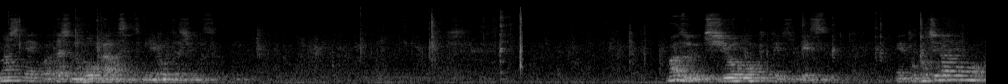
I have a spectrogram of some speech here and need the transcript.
まして、私の方から説明をいたします。まず使用目的です。えっと、こちらの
